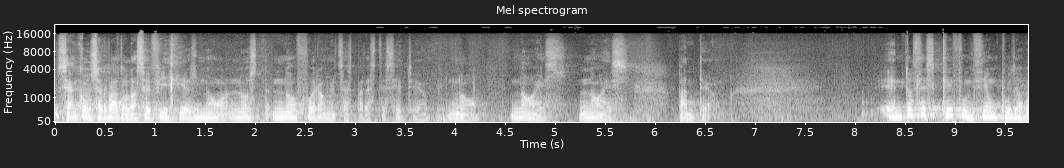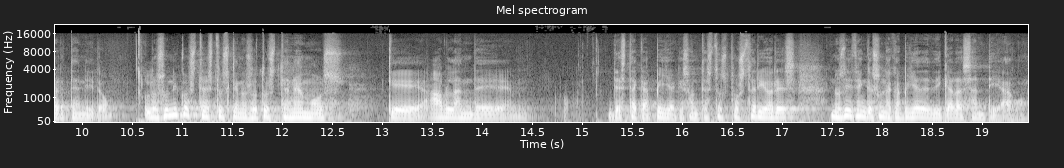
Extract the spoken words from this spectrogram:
se han conservado las efigies, no, no, fueron hechas para este sitio. No, no es, no es panteón. Entonces, ¿qué función pudo haber tenido? Los únicos textos que nosotros tenemos que hablan de, de esta capilla, que son textos posteriores, nos dicen que es una capilla dedicada a Santiago.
